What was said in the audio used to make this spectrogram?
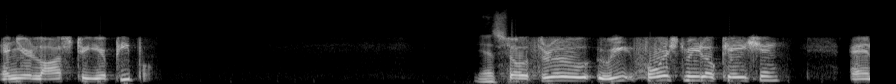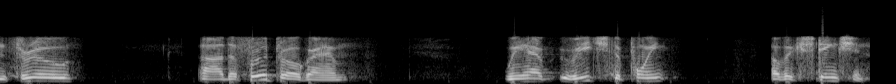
and you're lost to your people. Yes. So through re- forced relocation and through uh, the food program, we have reached the point of extinction.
